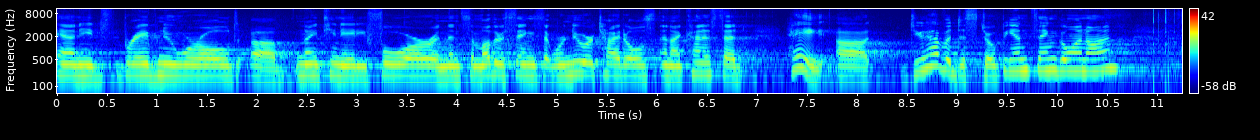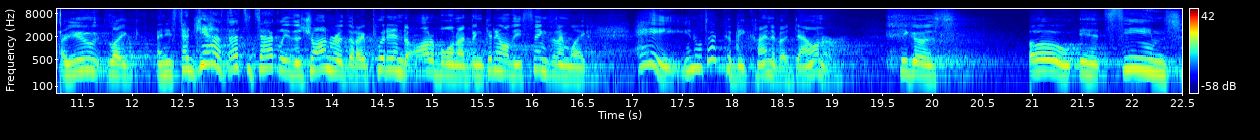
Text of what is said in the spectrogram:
And he'd Brave New World, 1984, uh, and then some other things that were newer titles. And I kind of said, hey, uh, do you have a dystopian thing going on? Are you like, and he said, Yeah, that's exactly the genre that I put into Audible, and I've been getting all these things. And I'm like, Hey, you know, that could be kind of a downer. He goes, Oh, it seems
